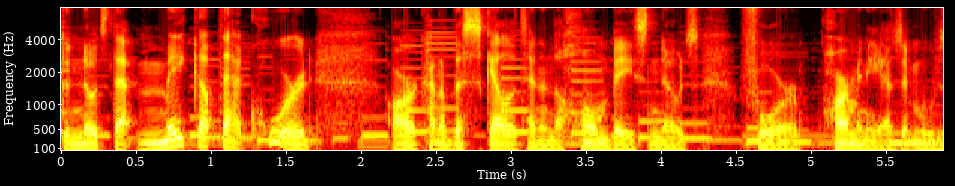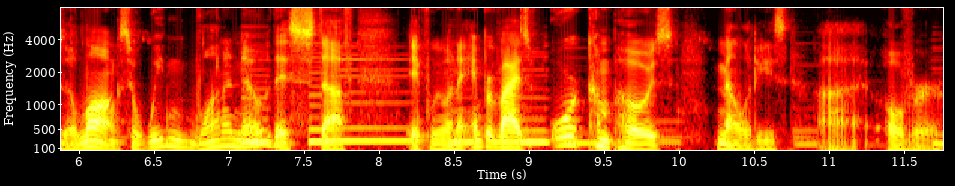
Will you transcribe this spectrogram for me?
the notes that make up that chord are kind of the skeleton and the home base notes for harmony as it moves along. So we want to know this stuff if we want to improvise or compose melodies uh, over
